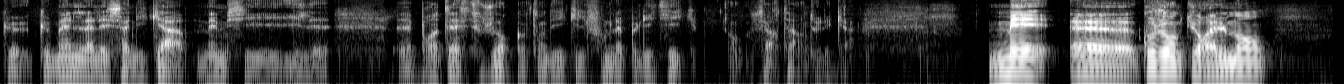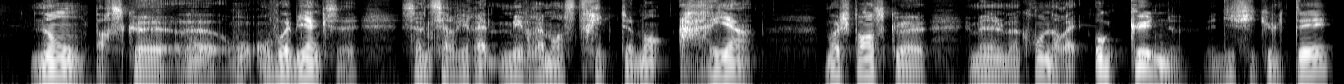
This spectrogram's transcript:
que, mènent là les syndicats, même s'ils protestent toujours quand on dit qu'ils font de la politique. certains, en tous les cas. Mais conjoncturellement, non, parce que on, voit bien que ça ne servirait, mais vraiment strictement à rien moi, je pense que Emmanuel Macron n'aurait aucune difficulté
